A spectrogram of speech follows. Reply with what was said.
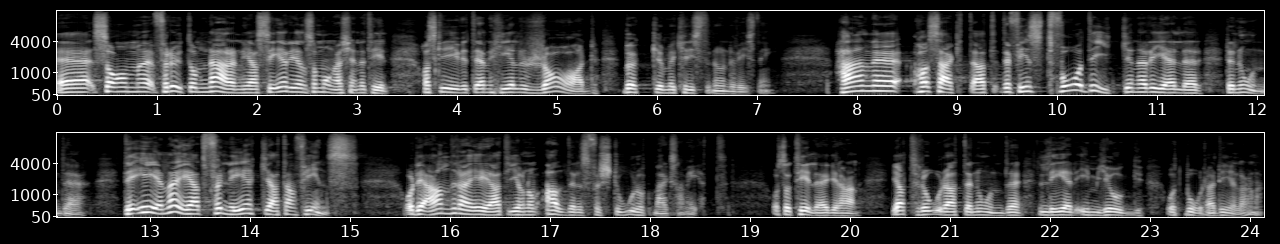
Eh, som förutom Narnia-serien som många känner till har skrivit en hel rad böcker med kristen undervisning. Han eh, har sagt att det finns två diken när det gäller den onde. Det ena är att förneka att han finns och det andra är att ge honom alldeles för stor uppmärksamhet. Och så tillägger han, jag tror att den onde ler i mjugg åt båda delarna.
